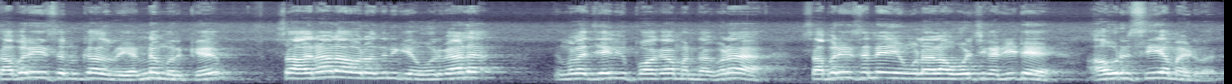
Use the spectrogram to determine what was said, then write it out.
சபரீசனுக்கு அது ஒரு எண்ணம் இருக்குது ஸோ அதனால் அவர் வந்து இன்றைக்கி ஒரு வேளை இவங்களாம் ஜெயிலுக்கு போகாமல் இருந்தால் கூட சபரீசனே இவங்களெல்லாம் ஒழிச்சு கட்டிட்டு அவர் சிஎம் ஆயிடுவார்.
